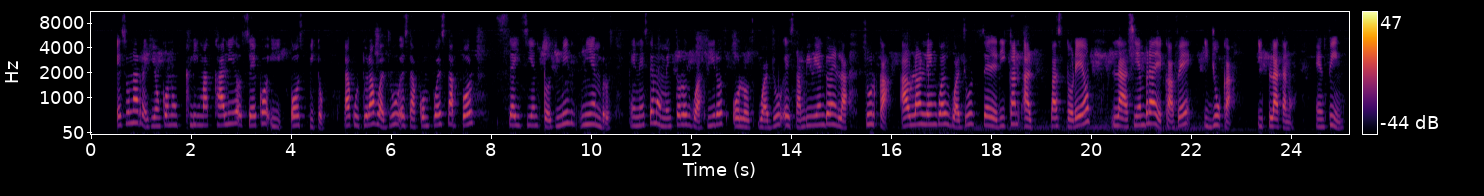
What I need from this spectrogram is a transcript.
Es una región con un clima cálido, seco y hóspito. La cultura guayú está compuesta por mil miembros. En este momento los guajiros o los guayú están viviendo en la surca, hablan lenguas guayú, se dedican al pastoreo, la siembra de café y yuca y plátano. En fin,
